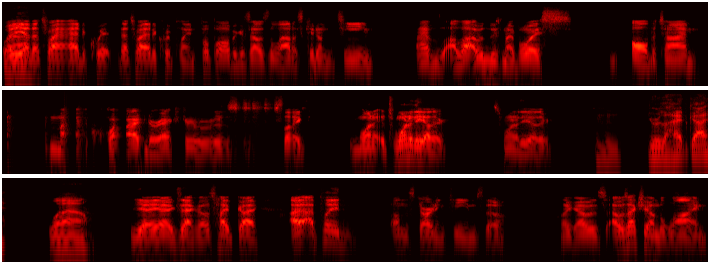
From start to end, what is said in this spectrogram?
But Wow. yeah, that's why I had to quit. That's why I had to quit playing football because I was the loudest kid on the team. I have a lot, I would lose my voice all the time. My choir director was like one. It's one or the other. It's one or the other. You were the hype guy. Wow. Yeah, yeah, exactly. I was hype guy. I, I played on the starting teams though. Like I was, I was actually on the line.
